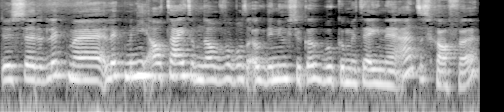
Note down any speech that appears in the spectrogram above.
Dus uh, dat lukt me, lukt me niet altijd om dan bijvoorbeeld ook de nieuwste kookboeken meteen uh, aan te schaffen.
